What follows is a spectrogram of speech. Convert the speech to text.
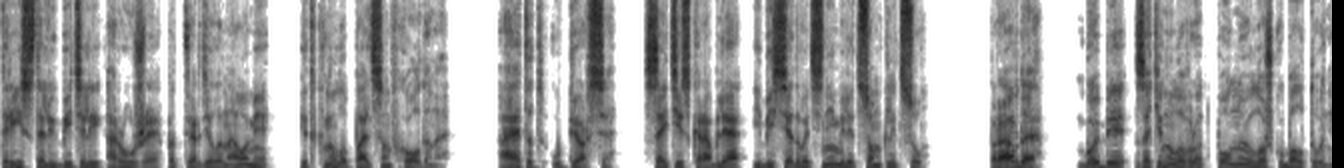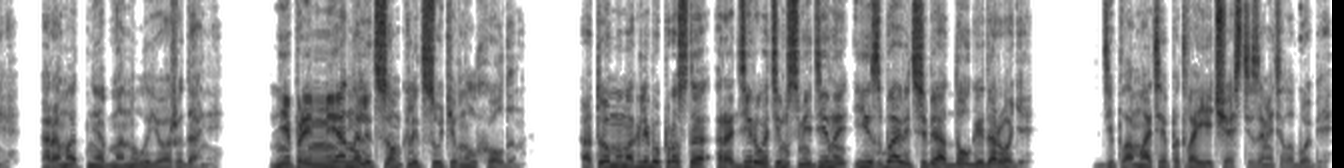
«Триста любителей оружия», — подтвердила Наоми и ткнула пальцем в Холдена. А этот уперся. Сойти с корабля и беседовать с ними лицом к лицу. «Правда?» Бобби закинула в рот полную ложку болтуни. Аромат не обманул ее ожиданий. «Непременно лицом к лицу», — кивнул Холден. А то мы могли бы просто радировать им с Медины и избавить себя от долгой дороги. Дипломатия по твоей части, заметила Бобби.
